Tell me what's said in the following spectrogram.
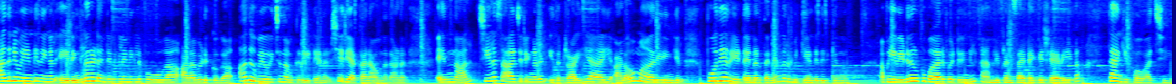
അതിനുവേണ്ടി നിങ്ങൾ ഏതെങ്കിലും ഒരു ഡെന്റൽ ക്ലിനിക്കിൽ പോവുക അളവെടുക്കുക അത് ഉപയോഗിച്ച് നമുക്ക് റീറ്റെയിനർ ശരിയാക്കാനാവുന്നതാണ്. എന്നാൽ ചില സാഹചര്യങ്ങളിൽ ഇത് ഡ്രൈ ആയി അളവ് മാറിയെങ്കിൽ പുതിയ റീറ്റൈനർ തന്നെ നിർമ്മിക്കേണ്ടതിരിക്കുന്നു. അപ്പോൾ ഈ വീഡിയോ നിങ്ങൾക്ക് ഉപകാരപ്പെട്ടുവെങ്കിൽ ഫാമിലി ഫ്രണ്ട്സായിട്ടൊക്കെ ഷെയർ ചെയ്യുക. Thank for watching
